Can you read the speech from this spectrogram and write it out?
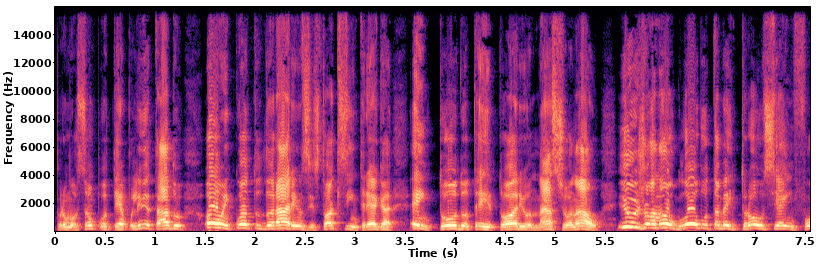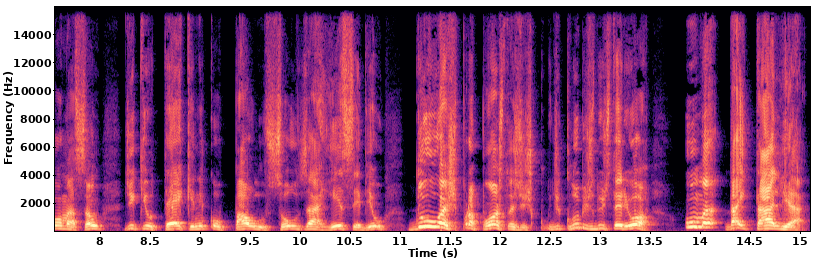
promoção por tempo limitado ou enquanto durarem os estoques entrega em todo o território nacional. E o Jornal Globo também trouxe a informação de que o técnico Paulo Souza recebeu duas propostas de, clubes do exterior. Uma da Itália,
